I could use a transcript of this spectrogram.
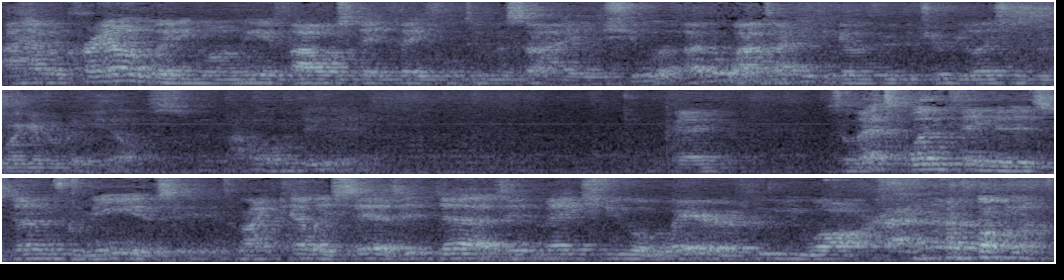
I have a crown waiting on me if I will stay faithful to Messiah Yeshua. Otherwise, I get to go through the tribulations just like everybody else. I don't want to do that. Okay? So that's one thing that it's done for me is, is like Kelly says, it does. It makes you aware of who you are.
